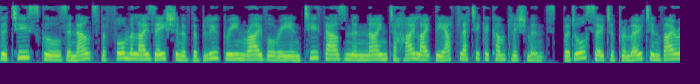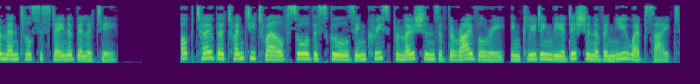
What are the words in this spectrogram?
The two schools announced the formalization of the blue-green rivalry in 2009 to highlight the athletic accomplishments, but also to promote environmental sustainability. October 2012 saw the schools increase promotions of the rivalry, including the addition of a new website.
